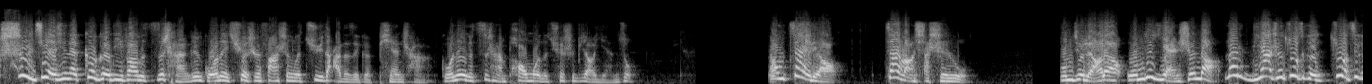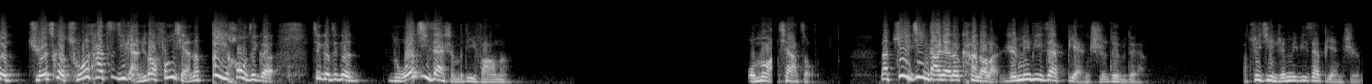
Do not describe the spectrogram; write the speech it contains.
世界现在各个地方的资产跟国内确实发生了巨大的这个偏差，国内的资产泡沫呢确实比较严重。那我们再聊，再往下深入。我们就聊聊，我们就延伸到那李亚成做这个做这个决策，除了他自己感觉到风险，那背后这个这个这个逻辑在什么地方呢？我们往下走，那最近大家都看到了人民币在贬值，对不对？最近人民币在贬值，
